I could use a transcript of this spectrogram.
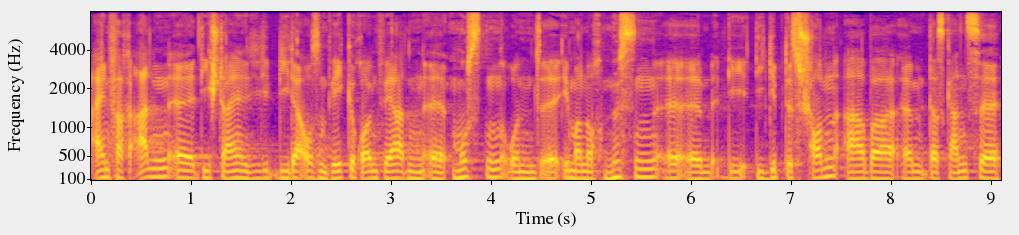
einfach an. Äh, die Steine, die, die da aus dem Weg geräumt werden äh, mussten und äh, immer noch müssen, äh, ähm, die, die gibt es schon, aber ähm, das Ganze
